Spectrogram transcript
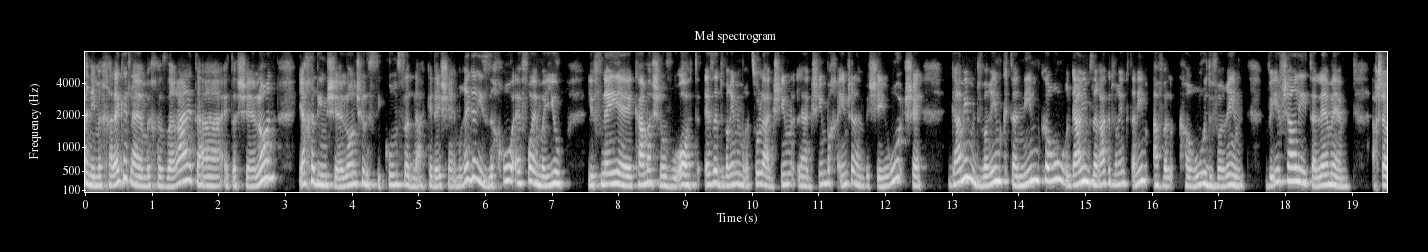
אני מחלקת להם בחזרה את, ה, את השאלון יחד עם שאלון של סיכום סדנה, כדי שהם רגע ייזכרו איפה הם היו לפני uh, כמה שבועות, איזה דברים הם רצו להגשים, להגשים בחיים שלהם, ושיראו ש... גם אם דברים קטנים קרו, גם אם זה רק דברים קטנים, אבל קרו דברים, ואי אפשר להתעלם מהם. עכשיו,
